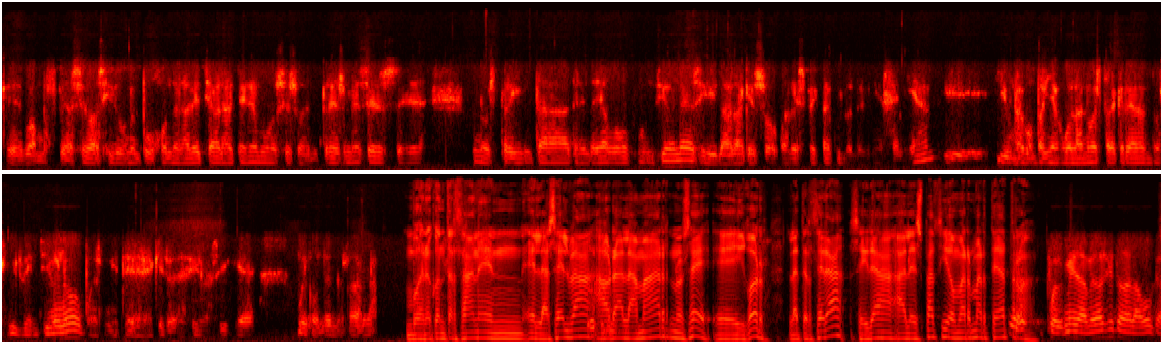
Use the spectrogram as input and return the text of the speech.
que vamos, que eso ha sido un empujón de la leche. Ahora tenemos eso, en tres meses eh, unos 30, 30 y algo funciones y la verdad que eso para el espectáculo le genial y, y, una compañía como la nuestra creada en 2021, pues ni te quiero decir, así que muy contentos, la verdad. Bueno, con Tarzán en, en la selva, ahora la mar, no sé, eh, Igor, la tercera se irá al espacio Mar Mar Teatro. Pues, pues mira, me lo has quitado de la boca,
